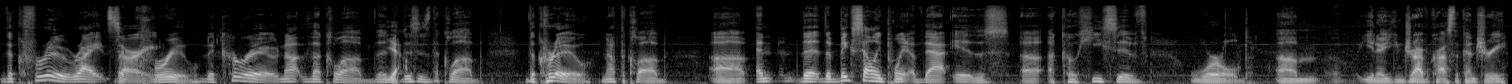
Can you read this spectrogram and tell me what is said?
the Crew, right? Sorry, Crew. The Crew, not the Club. The, Yeah. this is the Club, the Crew, not the Club. Uh, and the the big selling point of that is uh, a cohesive world. Um, you know, you can drive across the country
